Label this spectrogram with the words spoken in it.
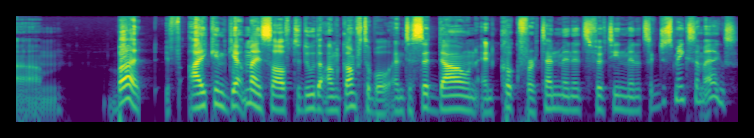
Um, but if I can get myself to do the uncomfortable and to sit down and cook for 10 minutes, 15 minutes, like just make some eggs.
